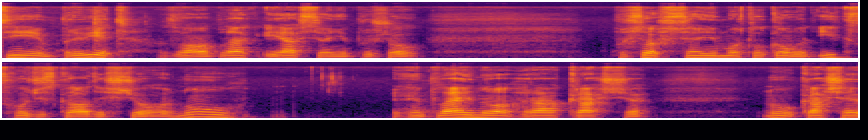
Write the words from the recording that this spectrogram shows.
Всім привіт! З вами Black і я сьогодні прийшов. Прийшов сьогодні Mortal Kombat X. Хочу сказати, що ну, геймплейно гра краще. Ну, краще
